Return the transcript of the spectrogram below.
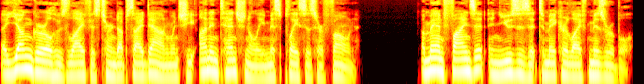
a young girl whose life is turned upside down when she unintentionally misplaces her phone. A man finds it and uses it to make her life miserable,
